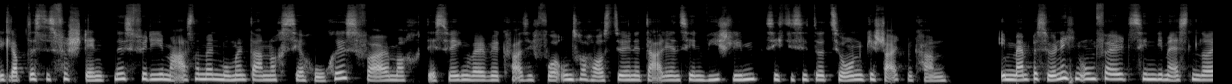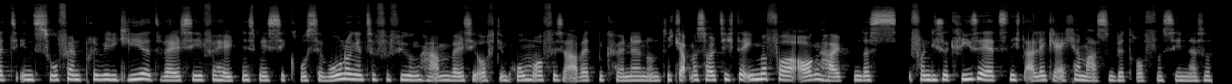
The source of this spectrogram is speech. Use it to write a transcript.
Ich glaube, dass das Verständnis für die Maßnahmen momentan noch sehr hoch ist, vor allem auch deswegen, weil wir quasi vor unserer Haustür in Italien sehen, wie schlimm sich die Situation gestalten kann. In meinem persönlichen Umfeld sind die meisten Leute insofern privilegiert, weil sie verhältnismäßig große Wohnungen zur Verfügung haben, weil sie oft im Homeoffice arbeiten können. Und ich glaube, man sollte sich da immer vor Augen halten, dass von dieser Krise jetzt nicht alle gleichermaßen betroffen sind. Also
